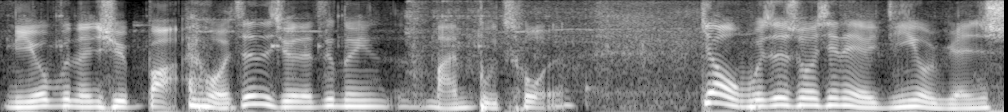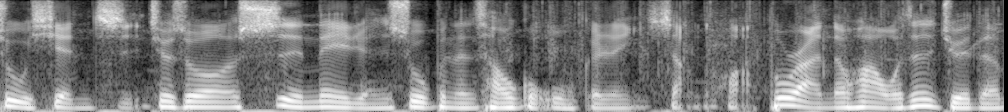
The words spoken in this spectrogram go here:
你又不能去 bar，哎，我真的觉得这个东西蛮不错的。要不是说现在已经有人数限制，就是说室内人数不能超过五个人以上的话，不然的话，我真的觉得，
